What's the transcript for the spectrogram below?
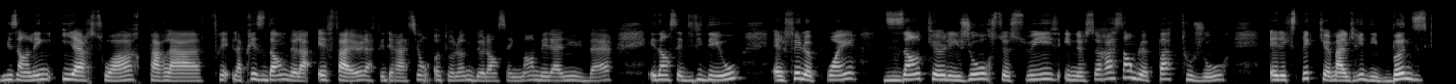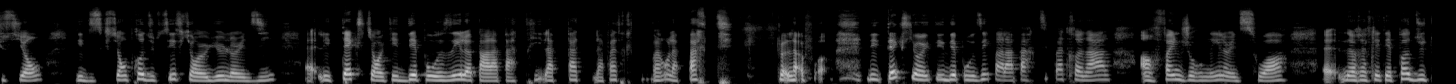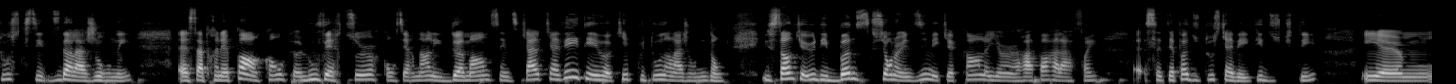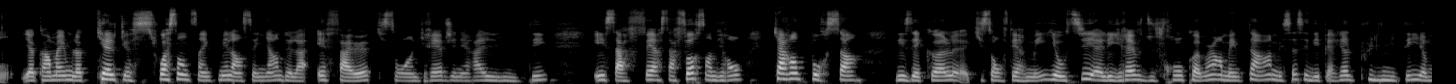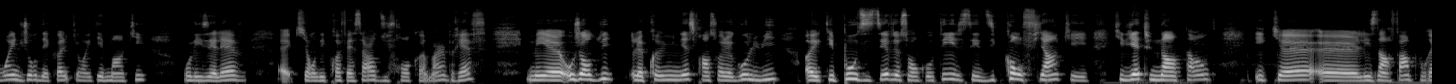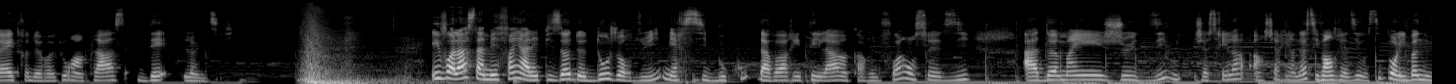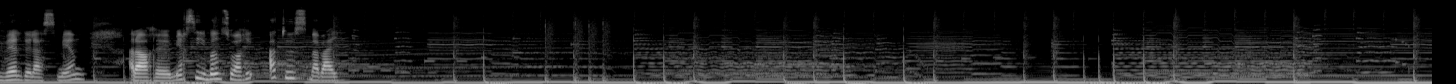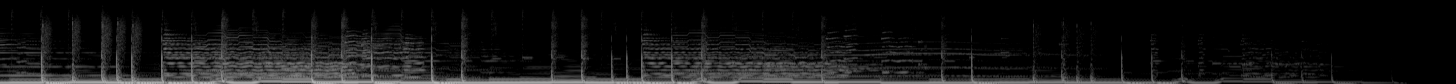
mise en ligne hier soir par la, la, présidente de la FAE, la Fédération autonome de l'enseignement, Mélanie Hubert. Et dans cette vidéo, elle fait le point disant que les jours se suivent et ne se rassemblent pas toujours. Elle explique que malgré des bonnes discussions, des discussions productives qui ont eu lieu lundi, euh, les textes qui ont été déposés là, par la, patrie, la, la, patrie, vraiment, la partie Les textes qui ont été déposés par la partie patronale en fin de journée, lundi soir, euh, ne reflétaient pas du tout ce qui s'est dit dans la journée. Euh, ça prenait pas en compte l'ouverture concernant les demandes syndicales qui avaient été évoquées plus tôt dans la journée. Donc, il semble qu'il y a eu des bonnes discussions lundi, mais que quand il y a un rapport à la fin, euh, c'était pas du tout ce qui avait été discuté. Et euh, il y a quand même quelques 65 000 enseignants de la FAE qui sont en grève générale limitée et ça, fait, ça force environ 40% des écoles euh, qui sont fermées. Il y a aussi euh, les grèves du Front commun en même temps, hein, mais ça, c'est des périodes plus limitées. Il y a moins de jours d'école qui ont été manqués pour les élèves qui ont des professeurs du Front commun, bref. Mais aujourd'hui, le premier ministre François Legault, lui, a été positif de son côté. Il s'est dit confiant qu'il y ait une entente et que les enfants pourraient être de retour en classe dès lundi. Et voilà, ça met fin à l'épisode d'aujourd'hui. Merci beaucoup d'avoir été là encore une fois. On se dit à demain jeudi. Oui, je serai là en chair et en vendredi aussi pour les bonnes nouvelles de la semaine. Alors, euh, merci et bonne soirée à tous. Bye bye.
